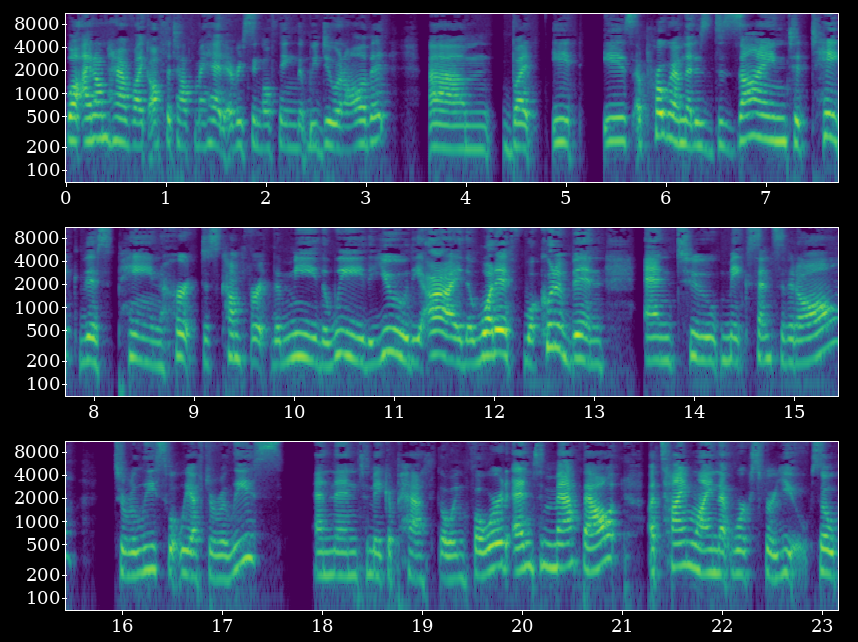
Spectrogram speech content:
Well i don't have like off the top of my head every single thing that we do and all of it um but it is a program that is designed to take this pain hurt discomfort the me the we the you the i the what if what could have been and to make sense of it all to release what we have to release and then to make a path going forward and to map out a timeline that works for you. So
